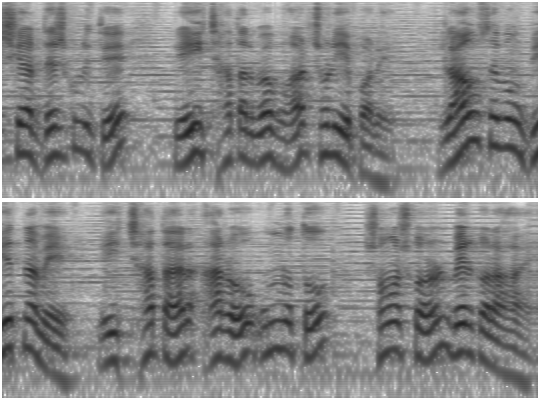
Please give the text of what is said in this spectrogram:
এশিয়ার দেশগুলিতে এই ছাতার ব্যবহার ছড়িয়ে পড়ে। লাউস এবং ভিয়েতনামে এই ছাতার আরও উন্নত সংস্করণ বের করা হয়।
